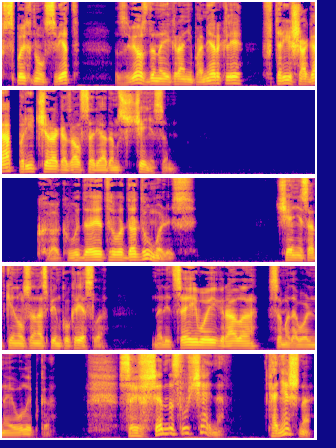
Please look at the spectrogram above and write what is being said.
Вспыхнул свет, звезды на экране померкли, в три шага Притчер оказался рядом с Ченнисом. «Как вы до этого додумались?» Ченнис откинулся на спинку кресла. На лице его играла самодовольная улыбка. «Совершенно случайно. Конечно,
